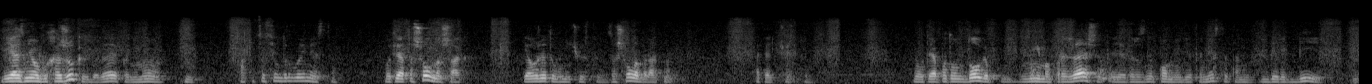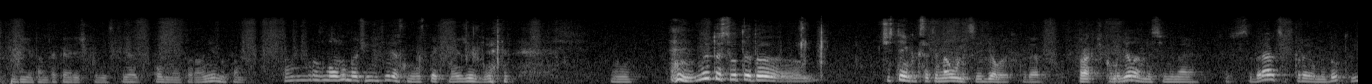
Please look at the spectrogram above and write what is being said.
Я из него выхожу, как бы, да, и понимаю, хм, а тут совсем другое место. Вот я отошел на шаг, я уже этого не чувствую. Зашел обратно, опять чувствую. Вот я потом долго мимо проезжаешь, это я даже не помню, где это место, там берег Бии, Бия, там такая речка есть, я помню эту равнину, там, там разложен очень интересный аспект моей жизни. Ну, то есть вот это частенько, кстати, на улице и делают, когда практику мы делаем на семинаре. Собираются втроем, идут. И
